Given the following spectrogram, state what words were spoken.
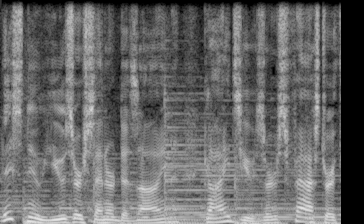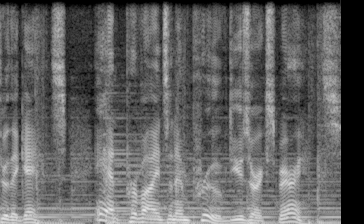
This new user-centered design guides users faster through the gates and provides an improved user experience.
